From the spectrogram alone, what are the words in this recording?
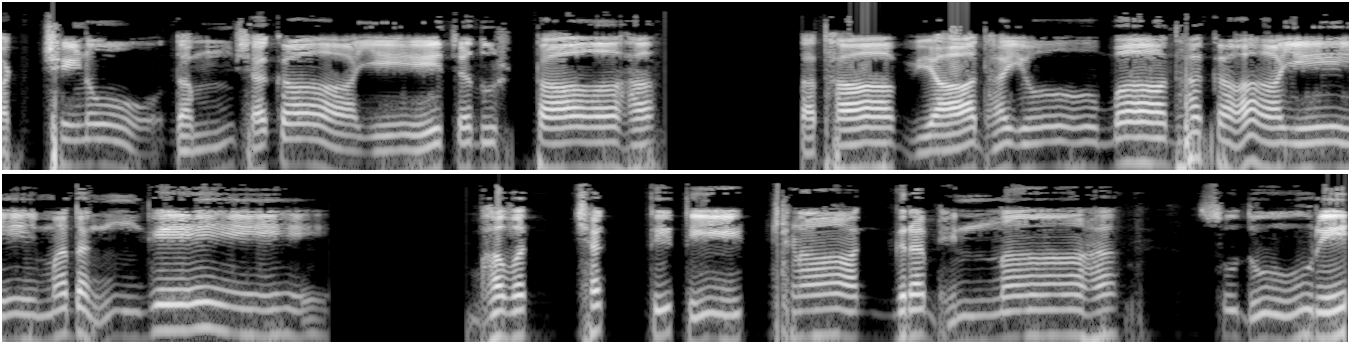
पक्षिणो दंशका ये च दुष्टाः तथा व्याधयो बाधकाये मदङ्गे। भवच्छक्तितीक्ष्णाग्रभिन्नाः सुदूरे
